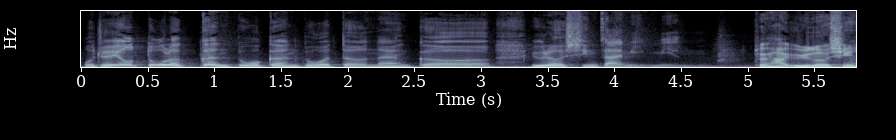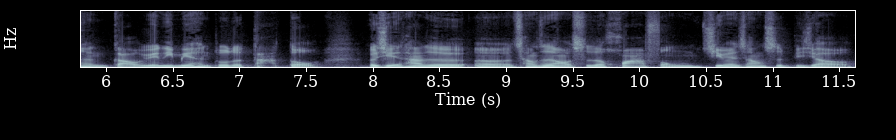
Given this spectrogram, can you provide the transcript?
我觉得又多了更多更多的那个娱乐性在里面。对，它娱乐性很高，因为里面很多的打斗，而且他的呃长生老师的画风基本上是比较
